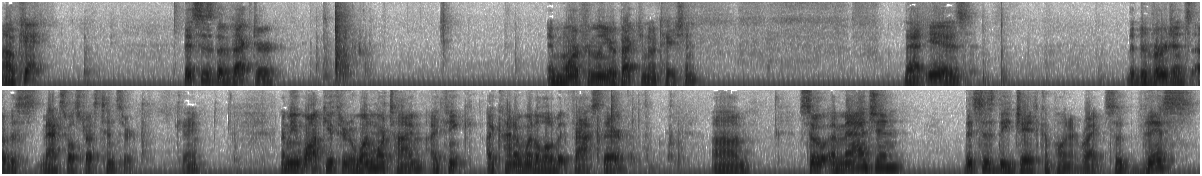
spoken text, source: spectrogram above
Okay, this is the vector in more familiar vector notation that is the divergence of this Maxwell stress tensor. Okay, let me walk you through one more time. I think I kind of went a little bit fast there. Um, so imagine this is the jth component, right? So this,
